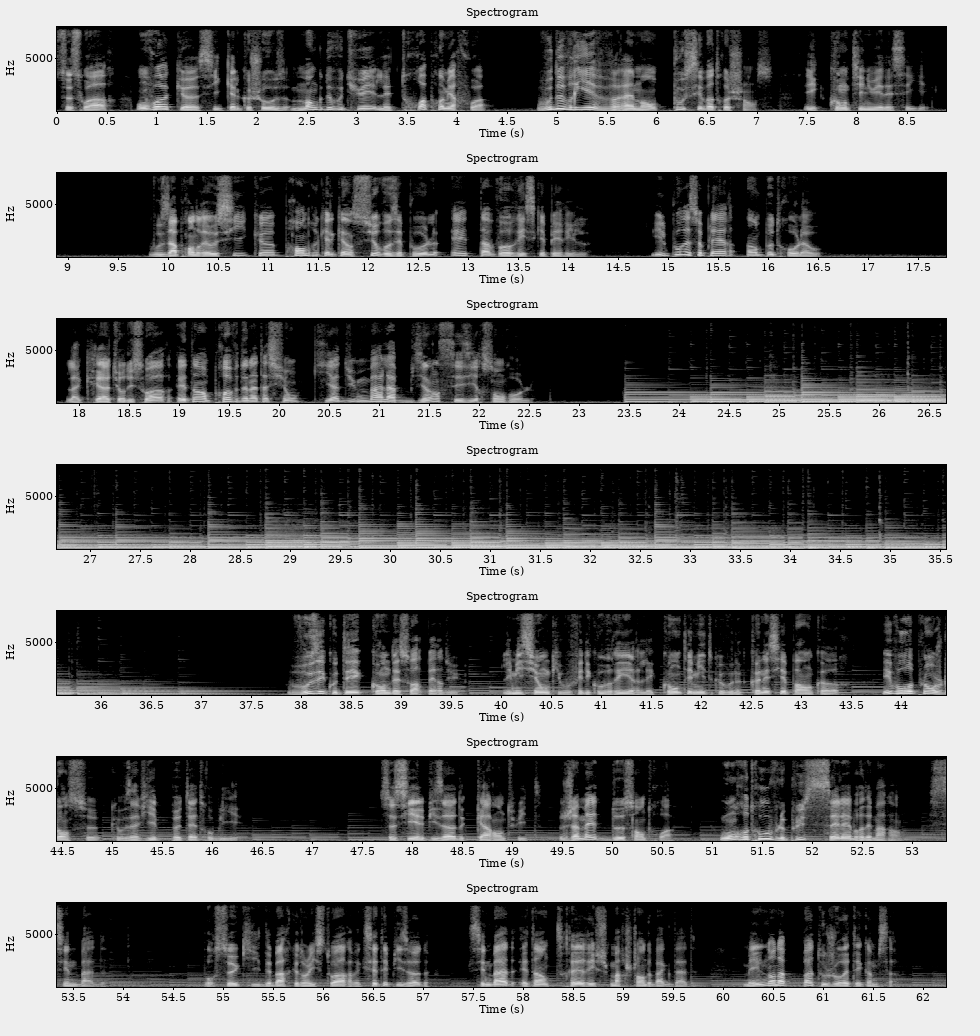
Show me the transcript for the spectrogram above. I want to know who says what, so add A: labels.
A: Ce soir, on voit que si quelque chose manque de vous tuer les trois premières fois, vous devriez vraiment pousser votre chance et continuer d'essayer. Vous apprendrez aussi que prendre quelqu'un sur vos épaules est à vos risques et périls. Il pourrait se plaire un peu trop là-haut. La créature du soir est un prof de natation qui a du mal à bien saisir son rôle. Écoutez Contes des Soirs Perdus, l'émission qui vous fait découvrir les contes et mythes que vous ne connaissiez pas encore et vous replonge dans ceux que vous aviez peut-être oubliés. Ceci est l'épisode 48, jamais 203, où on retrouve le plus célèbre des marins, Sinbad. Pour ceux qui débarquent dans l'histoire avec cet épisode, Sinbad est un très riche marchand de Bagdad, mais il n'en a pas toujours été comme ça.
